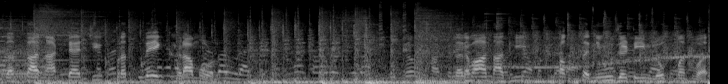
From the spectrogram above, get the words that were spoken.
सत्ता नाट्याची प्रत्येक घडामोड. सर्वात आधी फक्त न्यूज एटीन लोकमतवर.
